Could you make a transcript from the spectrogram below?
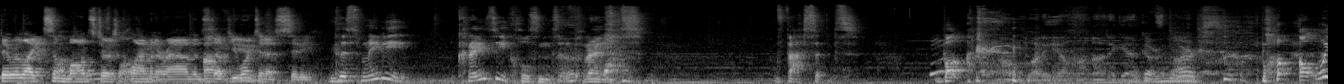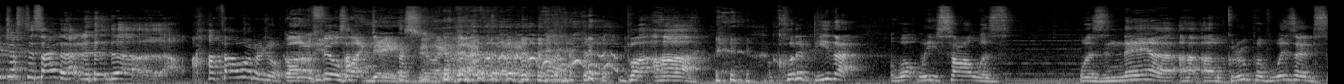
They were like some monsters climbing around and Oh, stuff. You weren't in a city. This maybe crazy cousins and friends facets. But, Oh bloody hell, not that again. Got reminded. but oh, we just decided that uh, half hour ago. Well, it feels like days. But uh, could it be that what we saw was was nay a, a, a group of wizards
